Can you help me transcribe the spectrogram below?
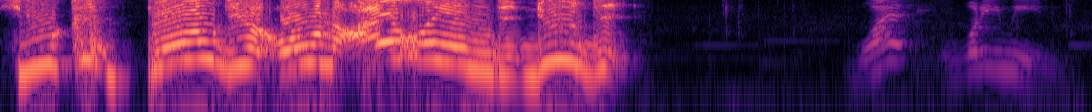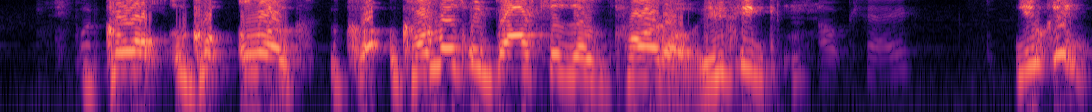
You could build your own island, dude. What? What do you mean? What Go, go. Look, go, come with me back to the portal. You could, Okay. you could,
